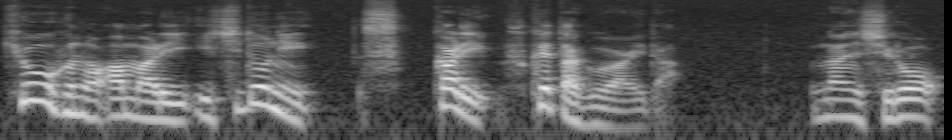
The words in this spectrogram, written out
恐怖のあまり一度にすっかり老けた具合だ。何しろ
